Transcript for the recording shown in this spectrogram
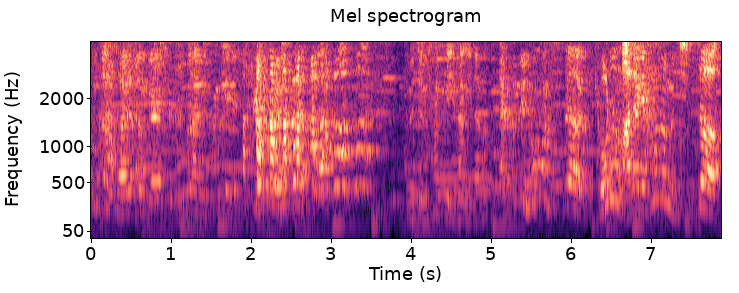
혼자서 잘했던 내가 지금 유부남이 상태겠지. 근데 지금 상태 이상이잖아? 야 근데 형은 진짜 결혼 만약에 하면 진짜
